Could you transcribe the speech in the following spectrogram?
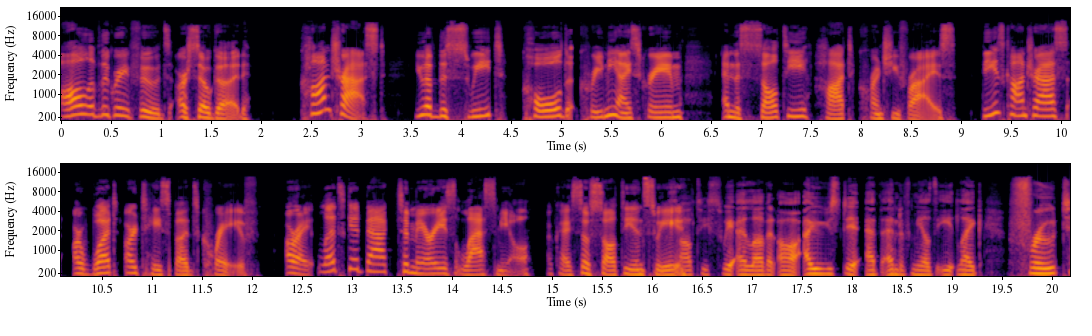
all of the great foods are so good. Contrast. You have the sweet, cold, creamy ice cream and the salty, hot, crunchy fries. These contrasts are what our taste buds crave. All right, let's get back to Mary's last meal. Okay, so salty and sweet. Salty, sweet. I love it all. I used to, at the end of meals, eat like fruit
